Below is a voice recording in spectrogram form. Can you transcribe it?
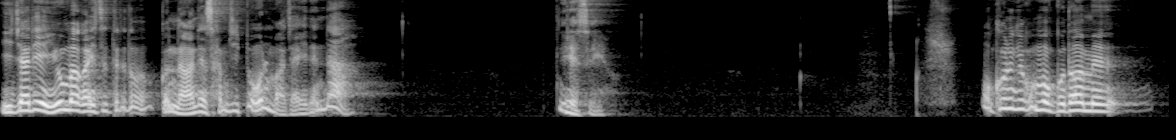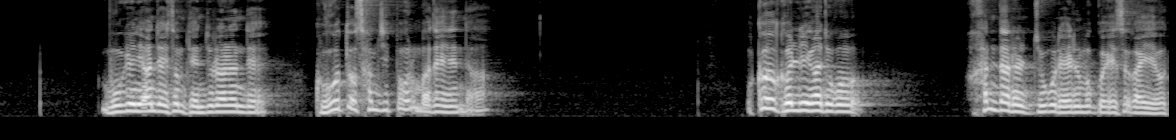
이 자리에 유마가 있었더라도 그건 나한테 30병을 맞아야 된다. 이랬어요. 어, 그러니까 뭐, 그 다음에 무견이 앉아 있으면 된 줄 아는데 그것도 30병을 맞아야 된다. 그거 걸려가지고 한 달을 죽을 애를 먹고 애서가요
